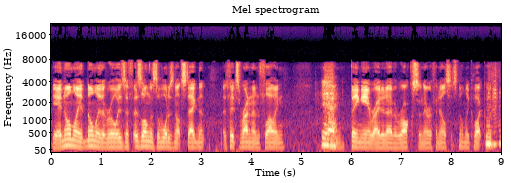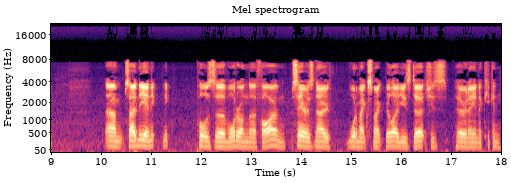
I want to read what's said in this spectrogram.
Yeah, normally normally the rule is if as long as the water's not stagnant, if it's running and flowing, Yeah. um, being aerated over rocks and everything else, it's normally quite good. Mhm. Um, so yeah, Nick Nick pours the water on the fire, and Sarah's no water makes smoke billow. Use dirt. She's her and Ian are kicking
